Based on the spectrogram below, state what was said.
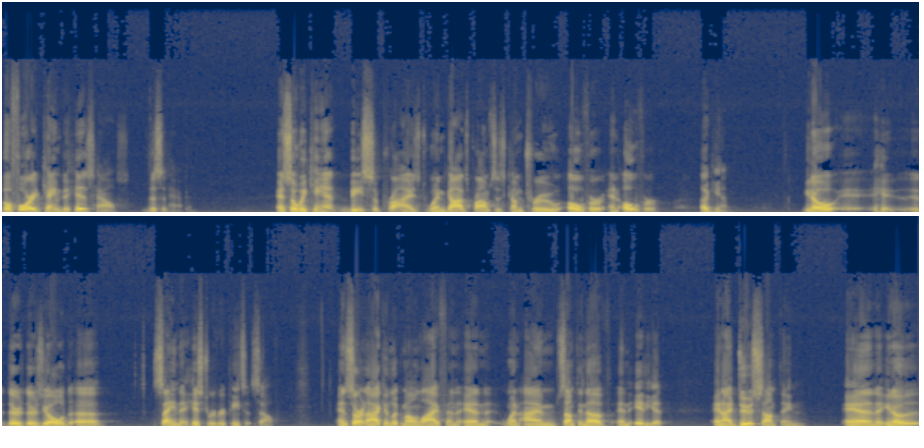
before it came to his house, this had happened. And so we can't be surprised when God's promises come true over and over again. You know, eh, there, there's the old uh, saying that history repeats itself. And certainly I can look at my own life, and, and when I'm something of an idiot and I do something and, you know,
